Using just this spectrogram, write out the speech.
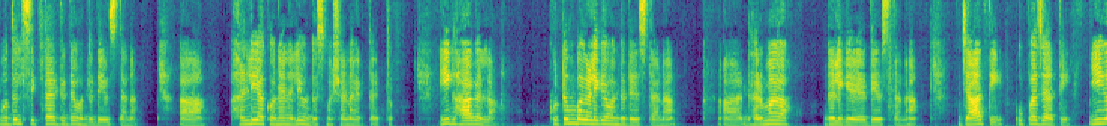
ಮೊದಲು ಸಿಗ್ತಾ ಇದ್ದಿದ್ದೆ ಒಂದು ದೇವಸ್ಥಾನ. ಆ, ಹಳ್ಳಿಯ ಕೊನೆಯಲ್ಲಿ ಒಂದು ಸ್ಮಶಾನ ಇರ್ತಾ ಇತ್ತು. ಈಗ ಹಾಗಲ್ಲ. ಕುಟುಂಬಗಳಿಗೆ ಒಂದು ದೇವಸ್ಥಾನ ಧರ್ಮಗಳಿಗೆ ದೇವಸ್ಥಾನ ಜಾತಿ ಉಪಜಾತಿ ಈಗ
